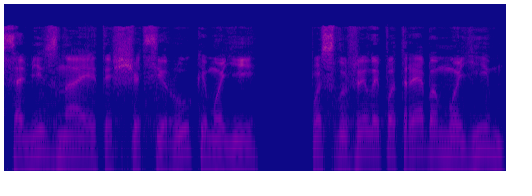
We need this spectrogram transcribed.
Самі знаєте, що ці руки мої послужили потребам моїм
